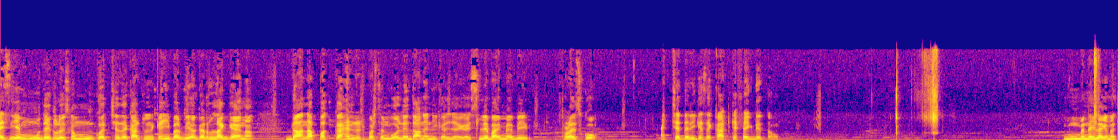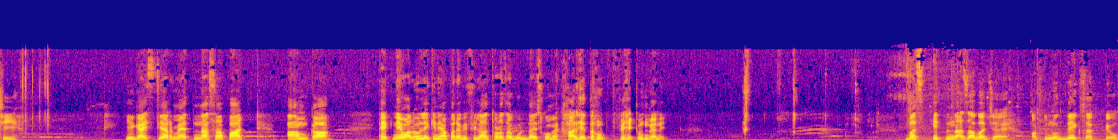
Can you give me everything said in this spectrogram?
गाइस ये मुँह देख लो, इसका मुँह को अच्छे से काट लेना। कहीं पर भी अगर लग गया ना, दाना पक्का हंड्रेड परसेंट बोल रहे दाना निकल जाएगा। इसलिए भाई मैं भी थोड़ा इसको अच्छे तरीके से काट के फेंक देता हूँ। मुँह में नहीं लगना चाहिए। ये गाइस यार मैं इतना सा पार्ट आम का फेंकने वाला हूँ, लेकिन यहाँ पर अभी फ़िलहाल थोड़ा सा गुड्डा इसको मैं खा लेता हूँ, फेंकूँगा नहीं। बस इतना सा बचा है। और तुम लोग देख सकते हो।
